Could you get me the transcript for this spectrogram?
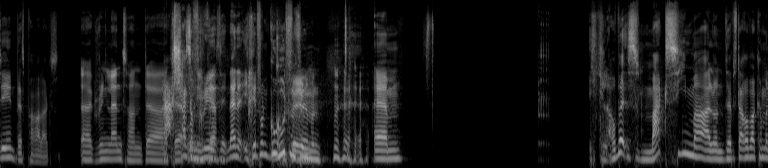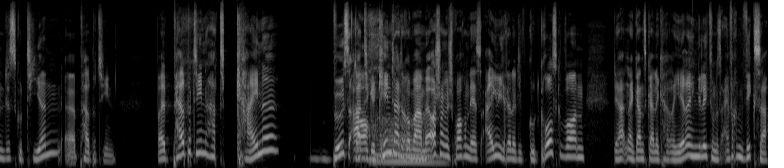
den, wer ist Parallax? Äh, Green Lantern, der. Ach, der scheiß auf Green Lantern. Nein, nein, ich rede von guten, Guten Filmen. Filmen. Ähm, ich glaube, es ist maximal, und selbst darüber kann man diskutieren, äh, Palpatine. Weil Palpatine hat keine bösartige Doch. Kindheit, darüber haben wir auch schon gesprochen. Der ist eigentlich relativ gut groß geworden. Der hat eine ganz geile Karriere hingelegt und ist einfach ein Wichser.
